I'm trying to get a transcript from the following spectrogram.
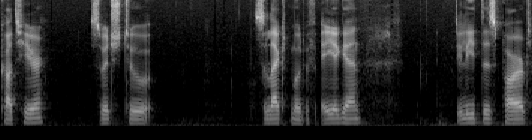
Cut here, switch to select mode with A again, delete this part,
